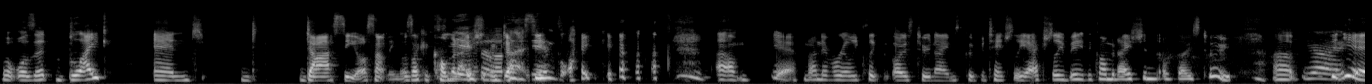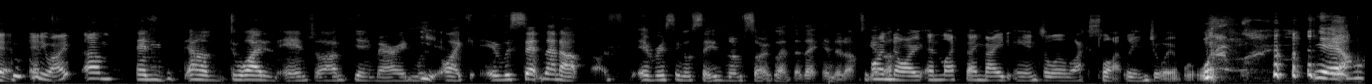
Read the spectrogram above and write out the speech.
what was it, Blake and D- Darcy or something. It was like a combination something of like that, Darcy yeah. and Blake. um, yeah, and I never really clicked that those two names could potentially actually be the combination of those two. Uh, Yeah. Anyway, um, and um, Dwight and Angela getting married was Yeah. like it was setting that up every single season. I'm so glad that they ended up together. I know, and like they made Angela like slightly enjoyable. Yeah, oh,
